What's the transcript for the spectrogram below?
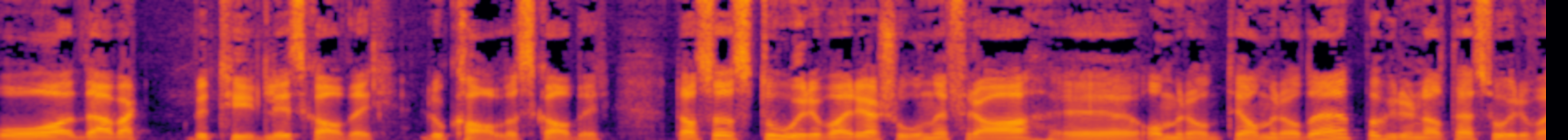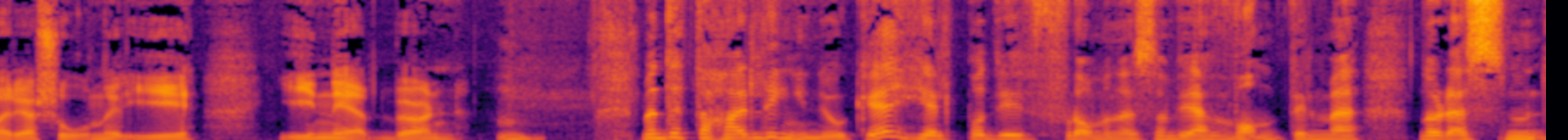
og det har vært betydelige skader. Lokale skader. Det er altså store variasjoner fra område til område pga. at det er store variasjoner i, i nedbøren. Men dette her ligner jo ikke helt på de flommene som vi er vant til med når det er sn-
